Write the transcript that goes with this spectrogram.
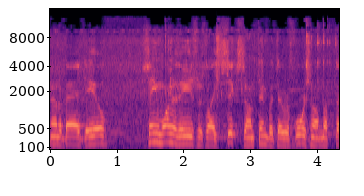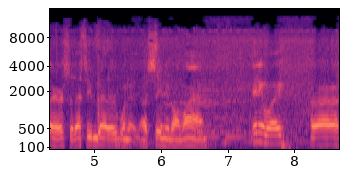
not a bad deal. Seen one of these was like six something, but there were four something up there, so that's even better when it, I seen it online. Anyway, uh,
